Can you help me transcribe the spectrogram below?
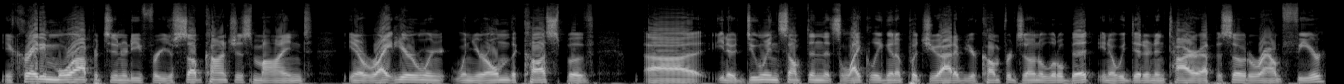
You're creating more opportunity for your subconscious mind you know right here when when you're on the cusp of uh, you know, doing something that's likely going to put you out of your comfort zone a little bit. You know, we did an entire episode around fear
